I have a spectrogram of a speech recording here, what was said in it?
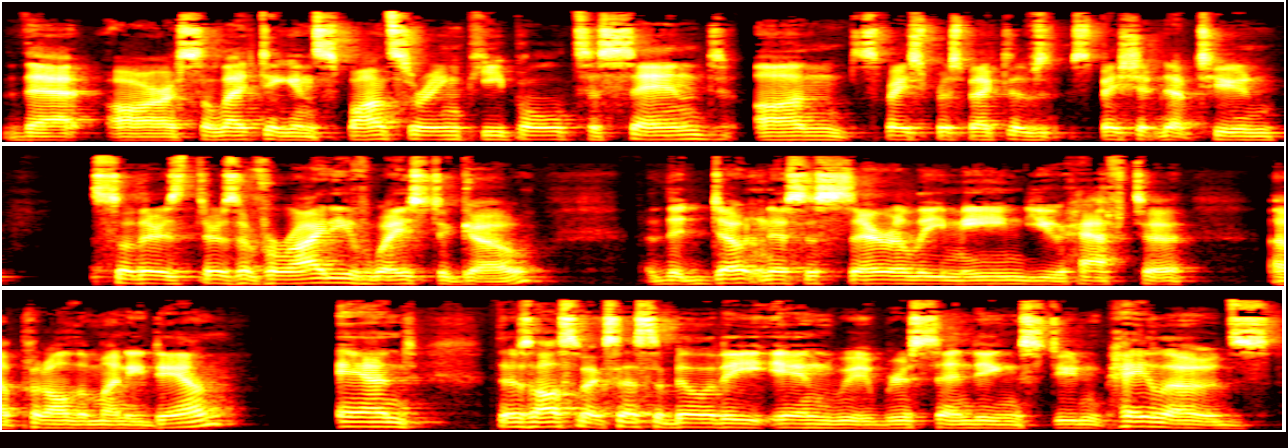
that are selecting and sponsoring people to send on Space Perspectives, Spaceship Neptune. So there's there's a variety of ways to go that don't necessarily mean you have to uh, put all the money down. And there's also accessibility in we, are sending student payloads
